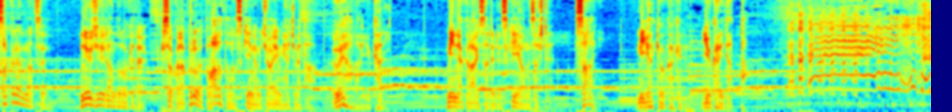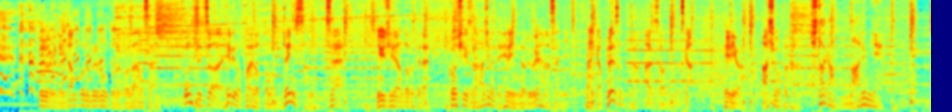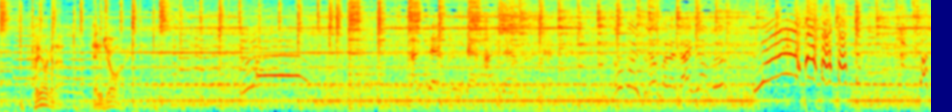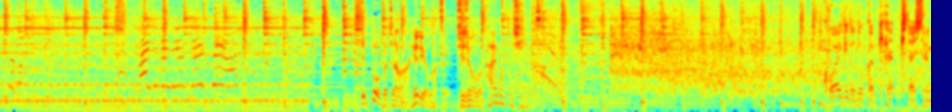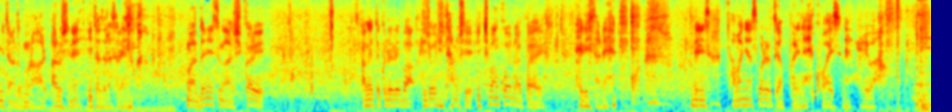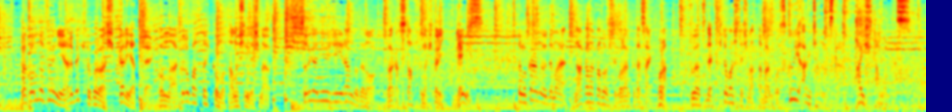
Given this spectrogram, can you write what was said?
昨年夏ニュージーランドロケで基礎からプロへと新たなスキーの道を歩み始めた上原ゆかり。みんなから愛されるスキーヤーを目指してさらに磨きをかけるゆかりだった。というわけでジャンポール・ブルモントでございませんこの人実はヘリのパイロットのデニスさんなんですね。ニュージーランドロケで今シーズン初めてヘリに乗る上原さんに何かプレゼントがあるそうなんですがヘリは足元から下が丸見え。というわけで Enjoy. 安全運転安全運転どこ行くのこれ大丈夫うわーちょっと真面目に運転してよ一方こちらはヘリを待つ地上の会話俊弘さん怖いけどどっか期待期待してるみたいなところもあるあるしね。いたずらされるのがまあデニスがしっかり上げてくれれば非常に楽しい。一番怖いのはやっぱりヘリだね。デニスたまに遊ばれるとやっぱりね怖いですね。ヘリは。まあ、こんな風にやるべきところはしっかりやってこんなアクロバット飛行も楽しんでしまう。それがニュージーランドでの若スタッフの一人デニス。でも彼の腕前なかなかどうしてご覧ください。ほら風圧で吹き飛ばしてしまったバッグをすくい上げちゃうんですから大したもんです。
